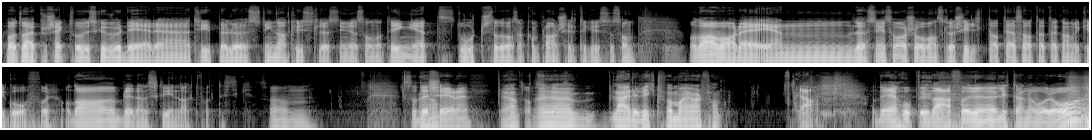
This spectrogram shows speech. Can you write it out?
på et veiprosjekt hvor vi skulle vurdere type løsning, da, kryssløsninger og sånne ting, i et stort, så det var snakk om planskilte kryss og sånn. Og da var det en løsning som var så vanskelig å skilte at jeg sa at dette kan vi ikke gå for. Og da ble den skrinlagt, faktisk. Så, så det Ja. skjer, det. Ja, Absolutt. lærerikt for meg i hvert fall. Ja. Og det håper vi det er for eh, lytterne våre òg.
